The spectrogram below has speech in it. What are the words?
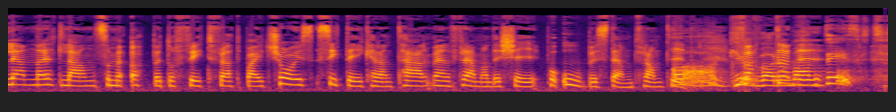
lämnar ett land som är öppet och fritt för att by choice sitta i karantän med en främmande tjej på obestämd framtid. Åh, gud vad Fattar ni? romantiskt.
